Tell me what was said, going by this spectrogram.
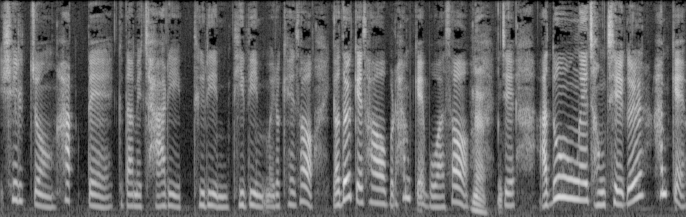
실종, 학대, 그다음에 자립, 드림, 디딤 뭐 이렇게 해서 여덟 개 사업을 함께 모아서 네. 이제 아동의 정책을 함께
